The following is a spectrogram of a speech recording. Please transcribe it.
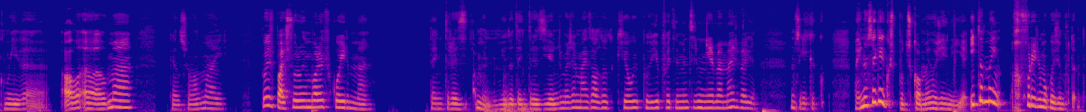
comida alemã, que eles são alemães. Depois os pais foram embora e ficou a irmã. Tem 13. Oh, mano, miúda tem 13 anos, mas é mais alta do que eu e podia perfeitamente ser minha irmã mais velha. Não sei o que é que. Bem, não sei o que é que os putos comem hoje em dia. E também referir uma coisa importante.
